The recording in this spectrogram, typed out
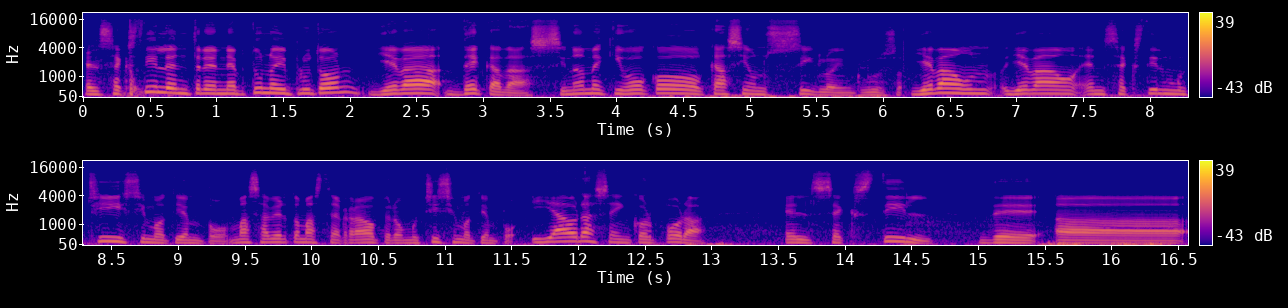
el sextil entre Neptuno y Plutón lleva décadas, si no me equivoco, casi un siglo incluso. Lleva, un, lleva en sextil muchísimo tiempo, más abierto, más cerrado, pero muchísimo tiempo. Y ahora se incorpora el sextil de ah,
